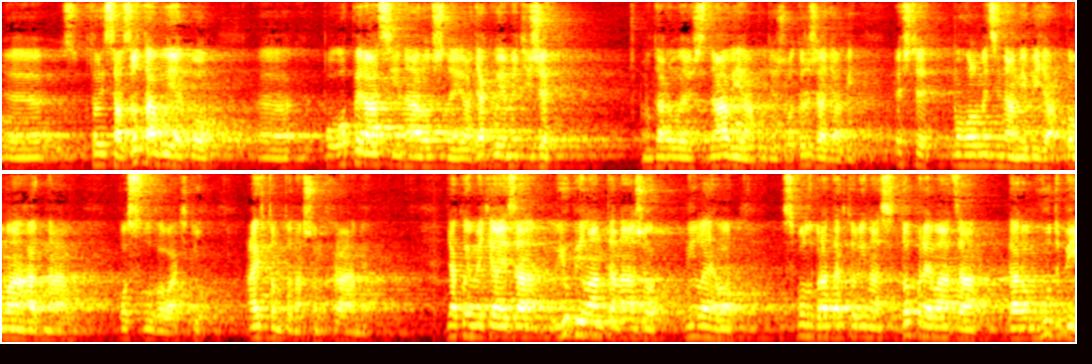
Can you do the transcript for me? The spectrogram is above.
e, ktorý sa zotavuje po, po operácii náročnej a ďakujeme Ti, že mu daruješ zdravie a budeš ho držať, aby ešte mohol medzi nami byť a pomáhať nám posluhovať tu, aj v tomto našom chráme. Ďakujeme ti aj za jubilanta nášho milého spolubrata, ktorý nás doprevádza darom hudby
